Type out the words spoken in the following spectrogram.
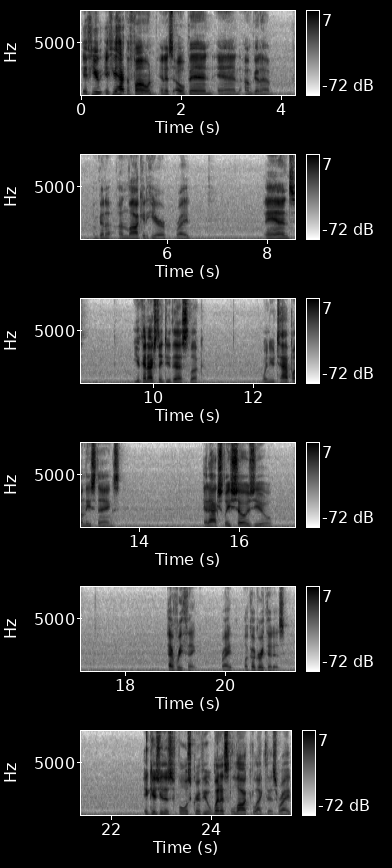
If you if you have the phone and it's open and I'm gonna I'm gonna unlock it here, right? And you can actually do this. Look, when you tap on these things, it actually shows you everything, right? Look how great that is it gives you this full screen view when it's locked like this, right?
